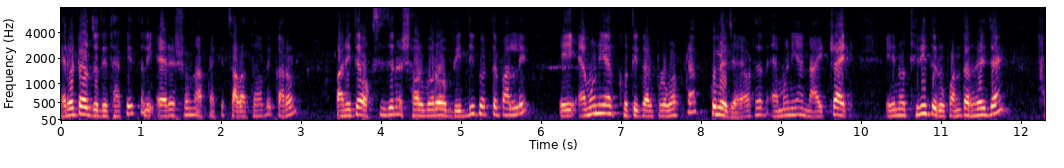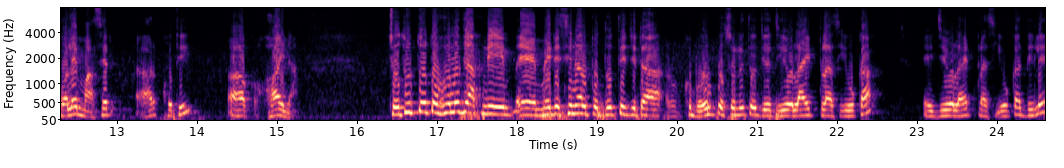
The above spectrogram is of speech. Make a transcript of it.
অ্যারেটর যদি থাকে, তাহলে অ্যারেশন আপনাকে চালাতে হবে। কারণ পানিতে অক্সিজেনের সরবরাহ বৃদ্ধি করতে পারলে এই অ্যামোনিয়ার ক্ষতিকর প্রভাবটা কমে যায়। অর্থাৎ অ্যামোনিয়া নাইট্রাইট এনও থ্রিতে রূপান্তর হয়ে যায়, ফলে মাছের আর ক্ষতি হয় না। চতুর্থত হলো যে আপনি মেডিসিনাল পদ্ধতি যেটা খুব বহুল প্রচলিত, যে জিওলাইট প্লাস ইউকা এই জিওলাইট প্লাস ইউকা দিলে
